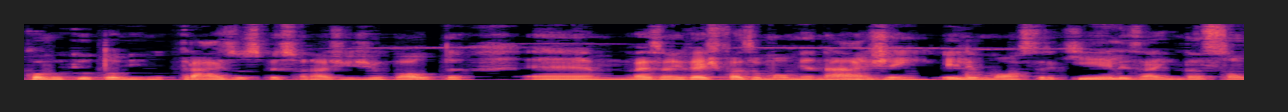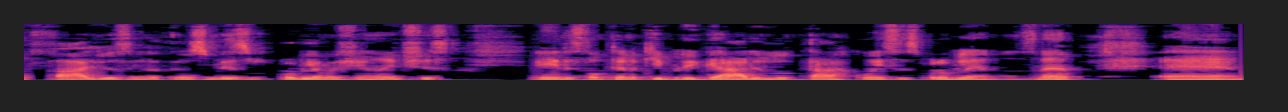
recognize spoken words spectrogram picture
como que o Tomino traz os personagens de volta, é, mas ao invés de fazer uma homenagem, ele mostra que eles ainda são falhos, ainda têm os mesmos problemas de antes, e eles estão tendo que brigar e lutar com esses problemas, né? É,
